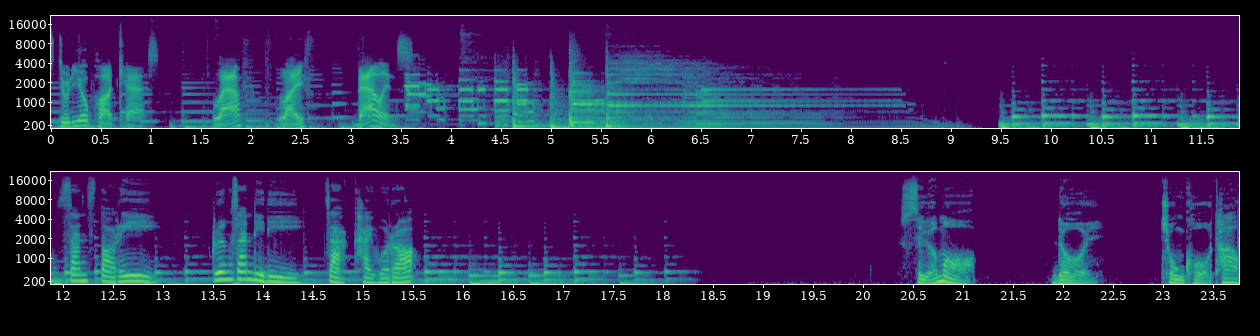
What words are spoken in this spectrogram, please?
Studio Podcast Laugh Life Balance Sun Story เรื่องสั้นดีๆ จากไข่หัวเราะ เสือหมอบ โดยชงโคเท่า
